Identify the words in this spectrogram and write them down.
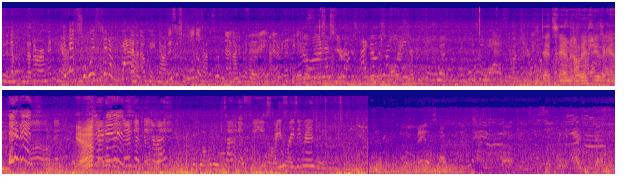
And then put another arm in here. It just twisted And around. okay, now I'm This is cool though. This wasn't and I'm gonna I'm gonna keep it. No, this is here. Just, this wall is here because it's what? Dead salmon. Oh, there she is again. There it is. Oh, okay. Yeah? There it is there again, May, you're right. It's having a feast. Are you freezing, Ren? Males have really where their eyes come down and then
